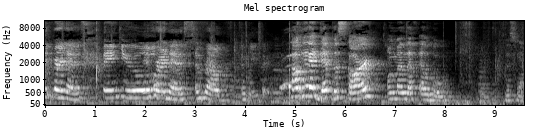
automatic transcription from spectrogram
good! In fairness. Thank you. In fairness. I'm proud. Okay. How did I get the scar on my left elbow? This one.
